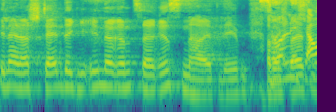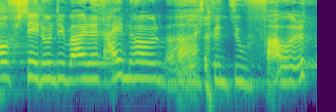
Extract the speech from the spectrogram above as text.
in einer ständigen inneren Zerrissenheit leben. Soll weiß ich, nicht- aufstehen und die Beine reinhauen? Ah, ich bin zu faul.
